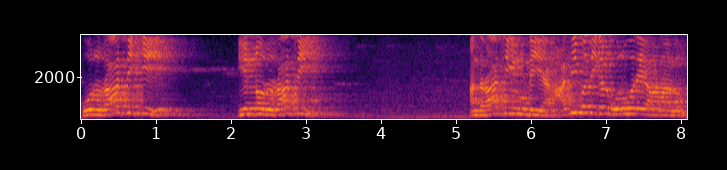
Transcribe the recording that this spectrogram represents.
ஒரு ராசிக்கு இன்னொரு ராசி அந்த ராசியினுடைய அதிபதிகள் ஒருவரே ஆனாலும்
